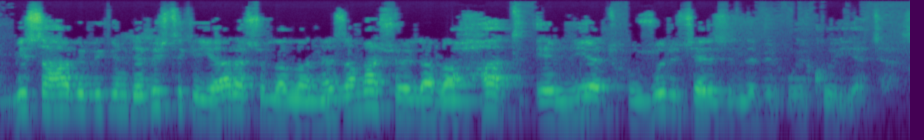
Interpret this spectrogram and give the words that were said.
Bir sahabe bir gün demişti ki ya Resulallah ne zaman şöyle rahat, emniyet, huzur içerisinde bir uyku uyuyacağız.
